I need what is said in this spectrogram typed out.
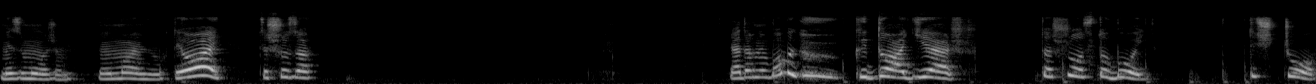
Ми зможемо. Ми маємо змогти. Ой! Це що за. Ядерний бомби? Кидаєш! Та що з тобою? Ти що?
